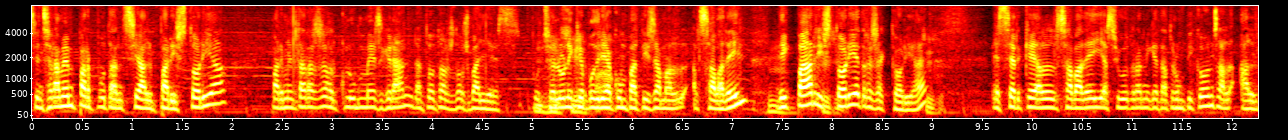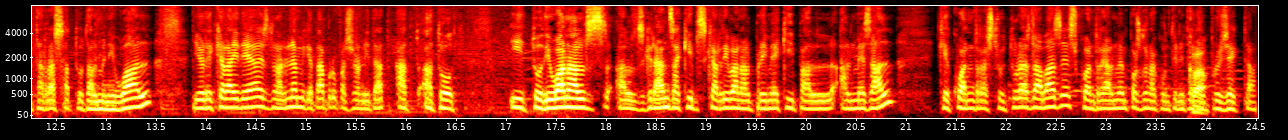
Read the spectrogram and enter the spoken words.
sincerament, per potencial, per història, per mi el Terrassa és el club més gran de tots els dos Vallès. Potser l'únic sí, que podria va. competir amb el, el Sabadell. Mm. Dic per història i trajectòria, eh? Sí, sí. És cert que el Sabadell ha sigut una miqueta trompicons, el, el Terrassa totalment igual. Jo crec que la idea és donar una miqueta de professionalitat a, a tot. I t'ho diuen els, els grans equips que arriben al primer equip al, al més alt, que quan reestructures la base és quan realment pots donar continuïtat Clar. al projecte.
